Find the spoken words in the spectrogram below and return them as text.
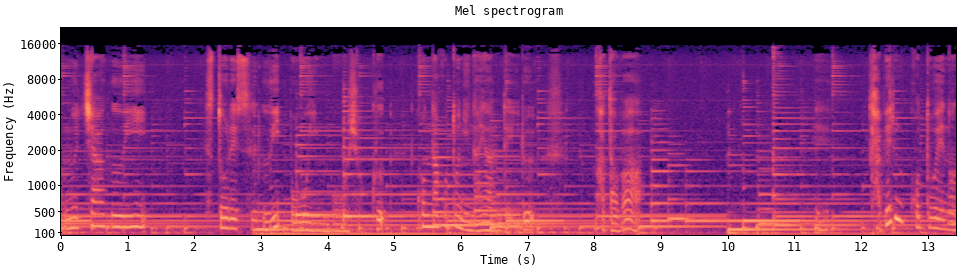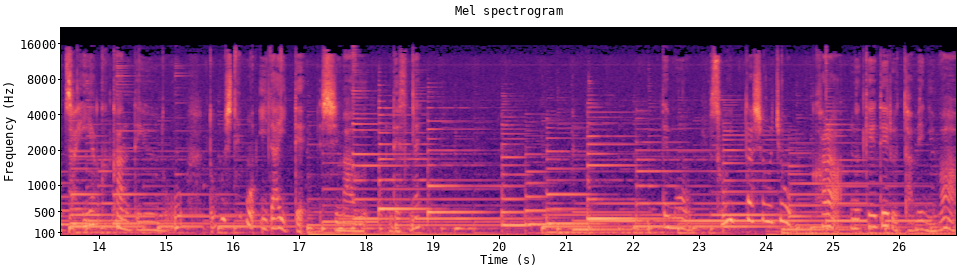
無茶食いストレス食い暴飲暴食こんなことに悩んでいる方は、えー、食べることへの罪悪感っていうのをどうしても抱いてしまうんですね。いった症状から抜け出るためには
